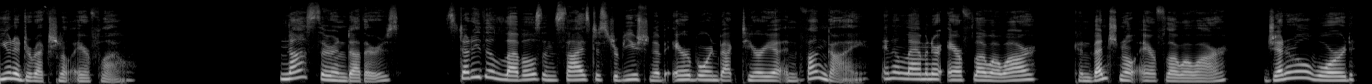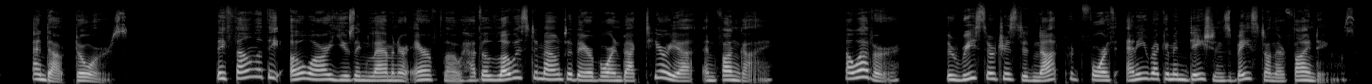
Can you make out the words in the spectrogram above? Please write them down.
unidirectional airflow. Nasser and others study the levels and size distribution of airborne bacteria and fungi in a laminar airflow OR, conventional airflow OR, general ward, and outdoors. they found that the OR using laminar airflow had the lowest amount of airborne bacteria and fungi. However, the researchers did not put forth any recommendations based on their findings.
